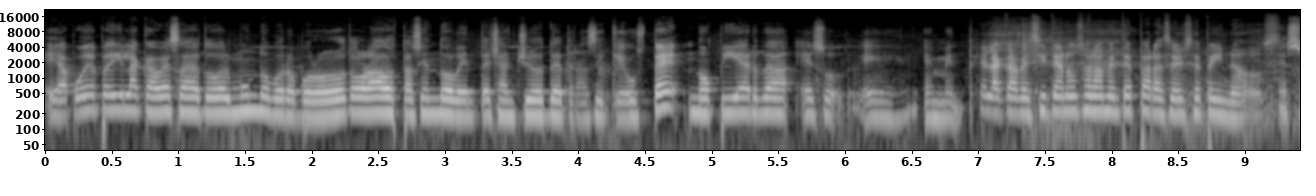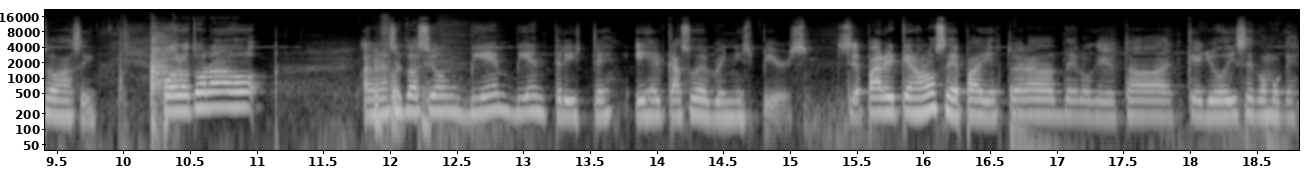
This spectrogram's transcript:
Ella puede pedir la cabeza de todo el mundo, pero por otro lado está haciendo 20 chanchullos detrás. Así que usted no pierda eso en, en mente. Que la cabecita no solamente es para hacerse peinados. Eso es así. Por otro lado, hay una situación bien, bien triste y es el caso de Britney Spears. Para el que no lo sepa, y esto era de lo que yo estaba, que yo hice como que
